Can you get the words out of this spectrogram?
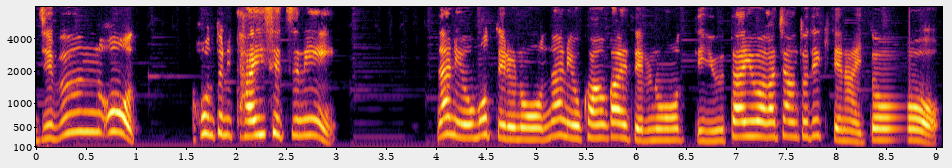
自分を本当に大切に何を思ってるの何を考えてるのっていう対話がちゃんとできてないと、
